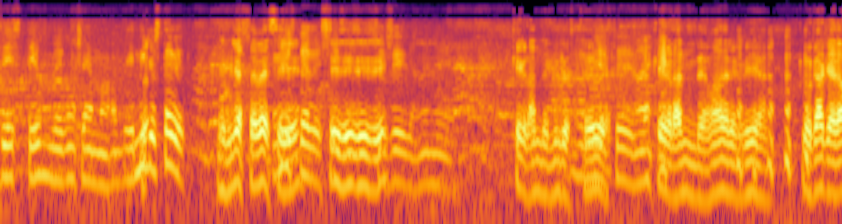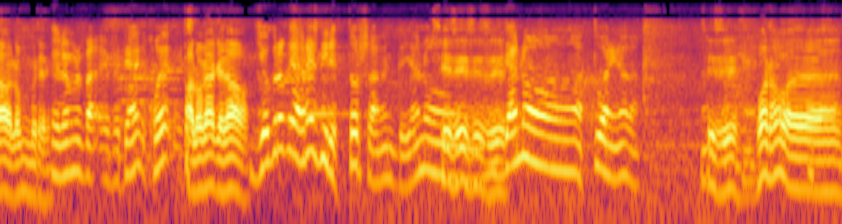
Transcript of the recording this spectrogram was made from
de este hombre, ¿cómo se llama? De Emilio Estevez. De Emilio Estevez, sí. Emilio Estevez, sí, sí, sí, sí. sí, también de- Qué grande Emilio Emilio Estevez. Qué grande, madre mía. Lo que ha quedado el hombre. el hombre, pa- efectivamente, joder, Para lo que ha quedado. yo creo que ahora es director solamente, ya no, Sí, sí, sí, sí. ya no actúa ni nada. Sí, sí. Bueno, eh,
